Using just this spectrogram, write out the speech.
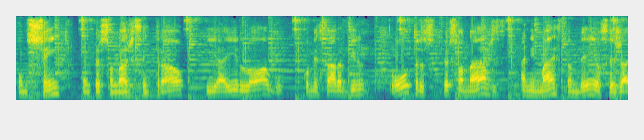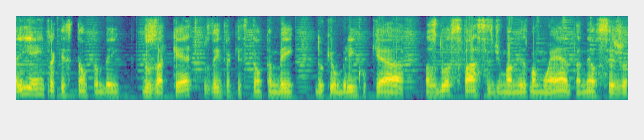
como centro, como personagem central. E aí logo começaram a vir outros personagens, animais também. Ou seja, aí entra a questão também dos arquétipos, entra a questão também do que eu brinco que é a- as duas faces de uma mesma moeda, né? Ou seja,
